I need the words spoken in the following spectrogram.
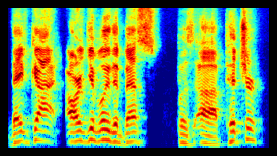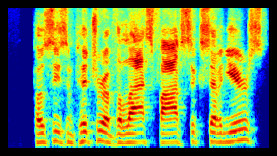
They've got arguably the best uh, pitcher, postseason pitcher of the last five, six, seven years.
